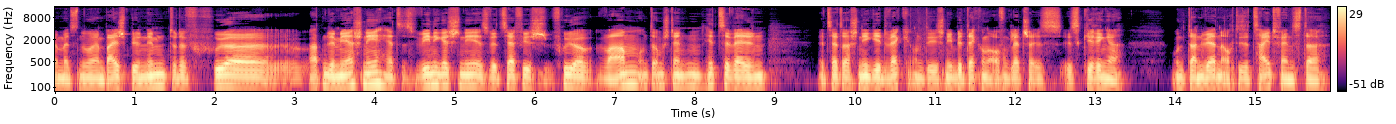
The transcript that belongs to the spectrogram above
Wenn man jetzt nur ein Beispiel nimmt, oder früher hatten wir mehr Schnee, jetzt ist weniger Schnee, es wird sehr viel früher warm unter Umständen, Hitzewellen etc. Schnee geht weg und die Schneebedeckung auf dem Gletscher ist, ist geringer. Und dann werden auch diese Zeitfenster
